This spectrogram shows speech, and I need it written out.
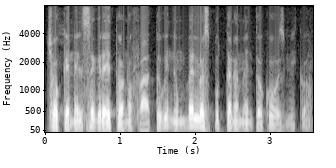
ciò che nel segreto hanno fatto, quindi un bello sputtanamento cosmico.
